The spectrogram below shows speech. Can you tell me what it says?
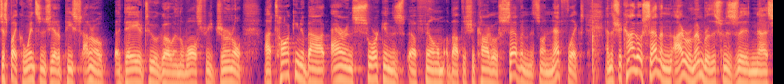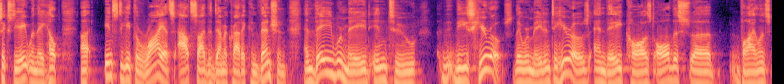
just by coincidence, she had a piece, I don't know, a day or two ago in the Wall Street Journal, uh, talking about Aaron Sorkin's uh, film about the Chicago Seven that's on Netflix. And the Chicago Seven, I remember this was in 68 when they helped uh, instigate the riots outside the Democratic Convention. And they were made into these heroes. They were made into heroes and they caused all this uh, violence.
